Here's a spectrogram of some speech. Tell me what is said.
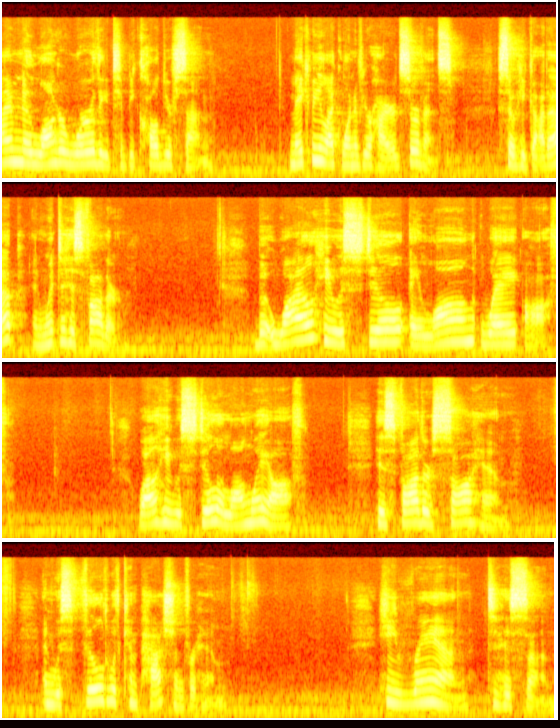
I am no longer worthy to be called your son. Make me like one of your hired servants. So he got up and went to his father. But while he was still a long way off, while he was still a long way off, his father saw him and was filled with compassion for him. He ran to his son,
